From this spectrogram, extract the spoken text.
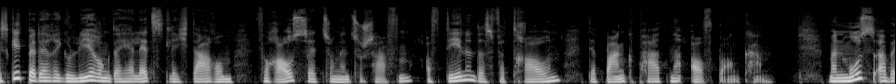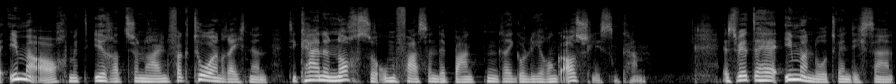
Es geht bei der Regulierung daher letztlich darum, Voraussetzungen zu schaffen, auf denen das Vertrauen der Bankpartner aufbauen kann. Man muss aber immer auch mit irrationalen Faktoren rechnen, die keine noch so umfassende Bankenregulierung ausschließen kann. Es wird daher immer notwendig sein,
